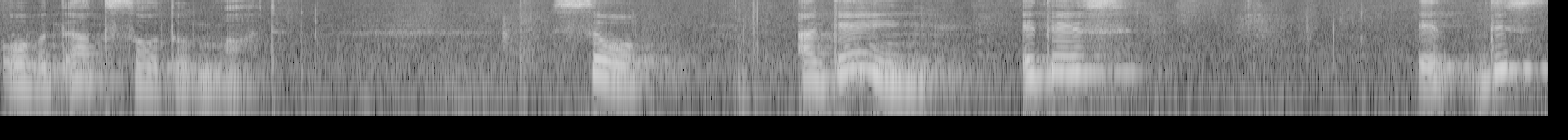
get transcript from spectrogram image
of that sort of mud. So again, it is it, this,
